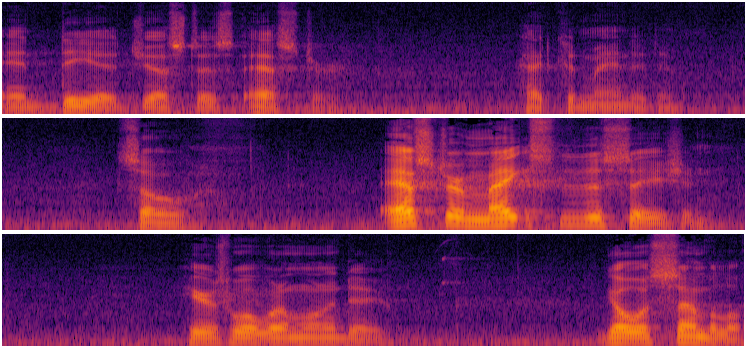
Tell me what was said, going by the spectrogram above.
and did just as Esther had commanded him. So Esther makes the decision. Here's what I'm going to do go assemble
